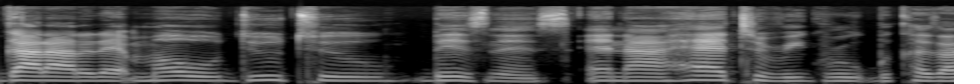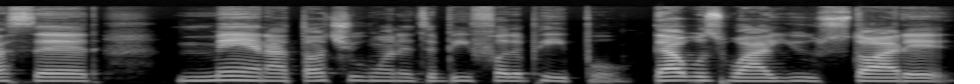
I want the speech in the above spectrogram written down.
got out of that mode due to business. And I had to regroup because I said, man, I thought you wanted to be for the people. That was why you started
